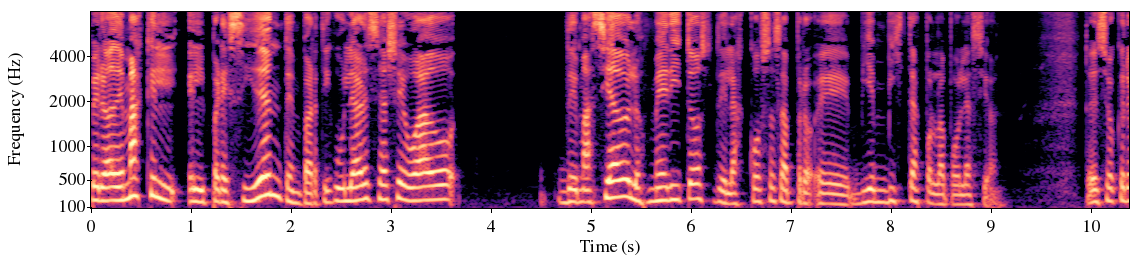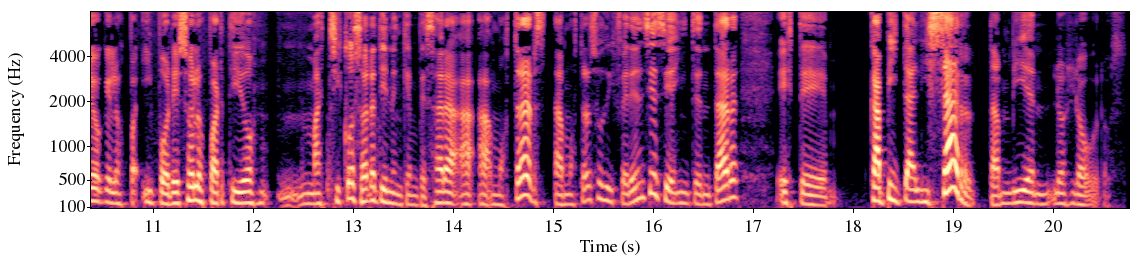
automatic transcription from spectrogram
pero además que el, presidente en particular se ha llevado demasiado los méritos de las cosas eh, bien vistas por la población. Entonces yo creo que los y por eso los partidos más chicos ahora tienen que empezar a- a mostrar a mostrar sus diferencias y a intentar este capitalizar también los logros,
